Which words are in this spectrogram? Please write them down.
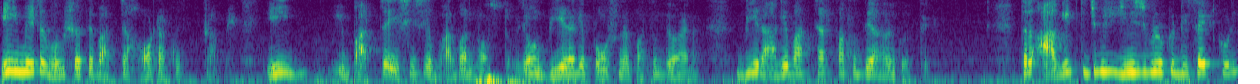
এই মেয়েটার ভবিষ্যতে বাচ্চা হওয়াটা খুব চাপের এই বাচ্চা এসে এসে বারবার নষ্ট হবে। যেমন বিয়ের আগে প্রমোশনের পাথর দেওয়া হয় না, বিয়ের আগে বাচ্চার পাথর দেওয়া হয় থেকে তাহলে আগে কিছু কিছু জিনিসগুলোকে ডিসাইড করি।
